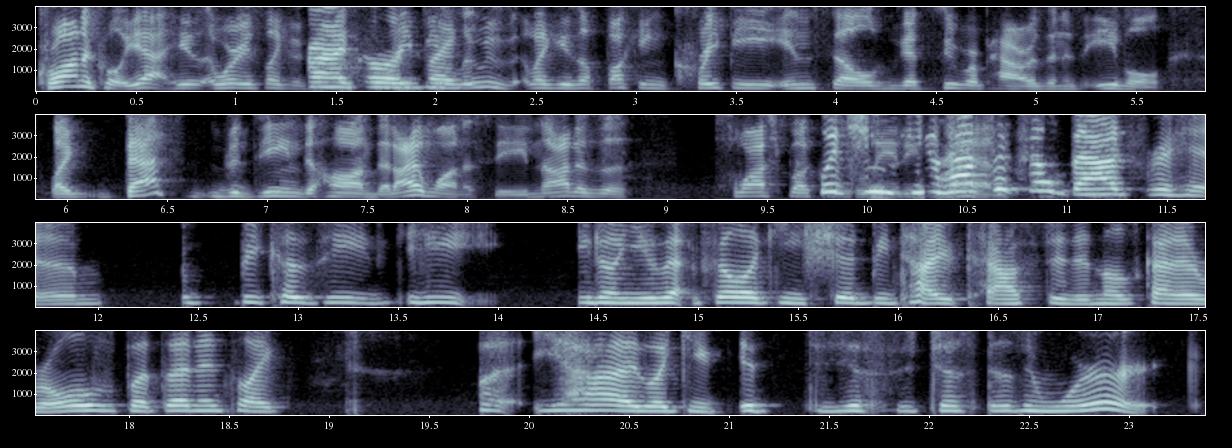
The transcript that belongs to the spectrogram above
Chronicle, yeah, he, where he's like a Chronicle creepy like- loser, like he's a fucking creepy incel who gets superpowers and is evil. Like that's the Dean DeHaan that I want to see, not as a swashbuckling. Which you, you have to feel bad for him because he he you know you feel like he should be typecasted in those kind of roles, but then it's like, but yeah, like you it just it just doesn't work,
